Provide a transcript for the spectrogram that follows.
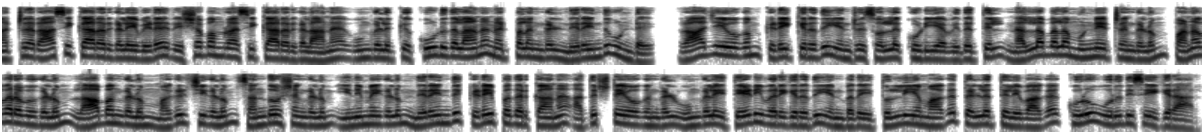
மற்ற ராசிக்காரர்களை விட ரிஷபம் ராசிக்காரர்களான உங்களுக்கு கூடுதலான நட்பலன்கள் நிறைந்து உண்டு. ராஜயோகம் கிடைக்கிறது என்று சொல்லக்கூடிய விதத்தில் நல்லபல முன்னேற்றங்களும் பணவரவுகளும் லாபங்களும் மகிழ்ச்சிகளும் சந்தோஷங்களும் இனிமைகளும் நிறைந்து கிடைப்பதற்கான அதிர்ஷ்டயோகங்கள் உங்களை தேடி வருகிறது என்பதை துல்லியமாக தெள்ளத் தெளிவாக குரு உறுதி செய்கிறார்.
